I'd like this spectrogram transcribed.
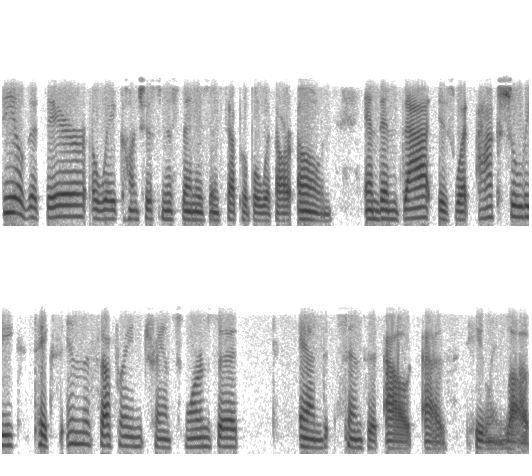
feel that their awake consciousness then is inseparable with our own. And then that is what actually takes in the suffering, transforms it, and sends it out as healing love,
